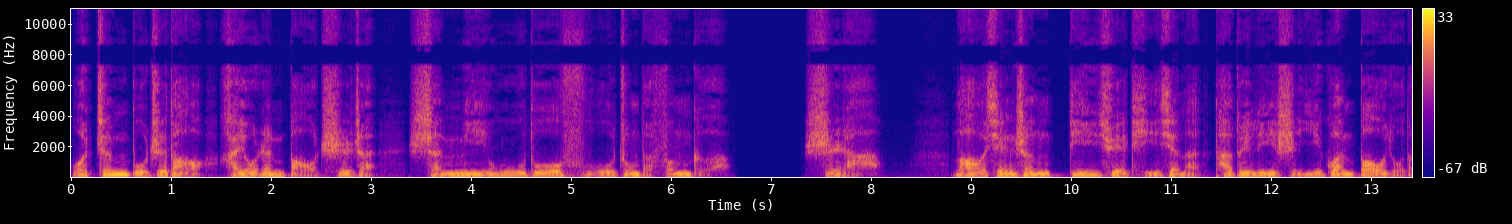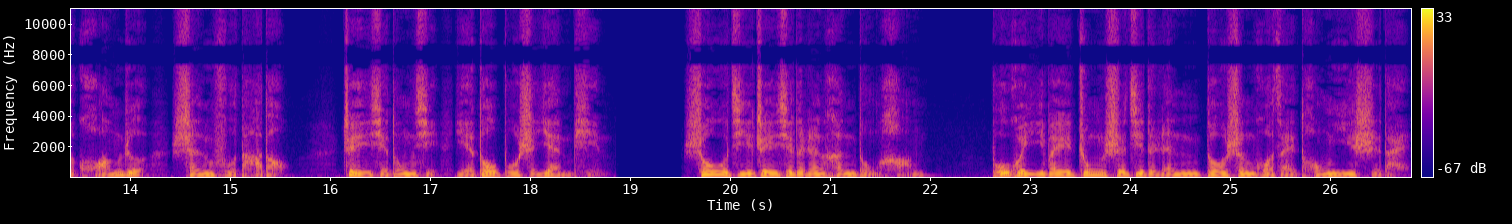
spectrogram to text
我真不知道还有人保持着。”神秘乌多福中的风格是啊，老先生的确体现了他对历史一贯抱有的狂热。神父答道：“这些东西也都不是赝品，收集这些的人很懂行，不会以为中世纪的人都生活在同一时代。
